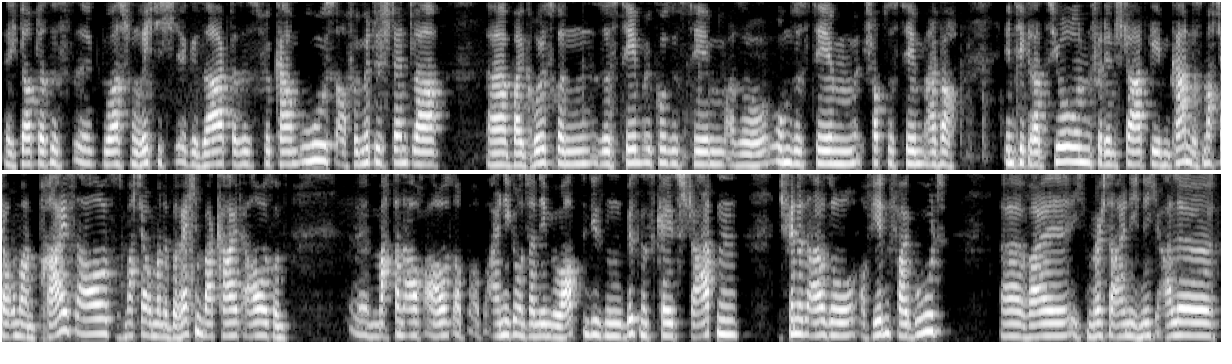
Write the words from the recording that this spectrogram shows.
Ich glaube, das ist, äh, du hast schon richtig äh, gesagt, das ist für KMUs, auch für Mittelständler, äh, bei größeren Systemökosystemen, also Umsystemen, Shopsystemen einfach Integration für den Staat geben kann. Das macht ja auch immer einen Preis aus, das macht ja auch immer eine Berechenbarkeit aus und äh, macht dann auch aus, ob, ob einige Unternehmen überhaupt in diesen Business Case starten. Ich finde es also auf jeden Fall gut, äh, weil ich möchte eigentlich nicht alle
